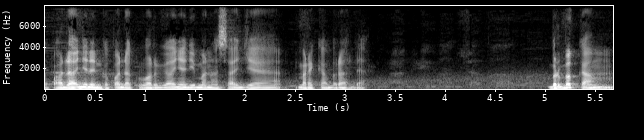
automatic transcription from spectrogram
kepadanya dan kepada keluarganya di mana saja mereka berada. Berbekam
